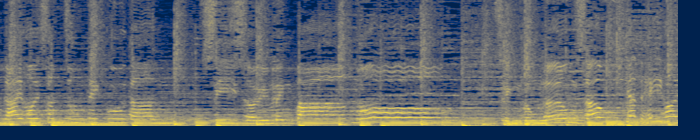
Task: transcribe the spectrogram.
解开心中的孤单，是谁明白我？情同两手，一起开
